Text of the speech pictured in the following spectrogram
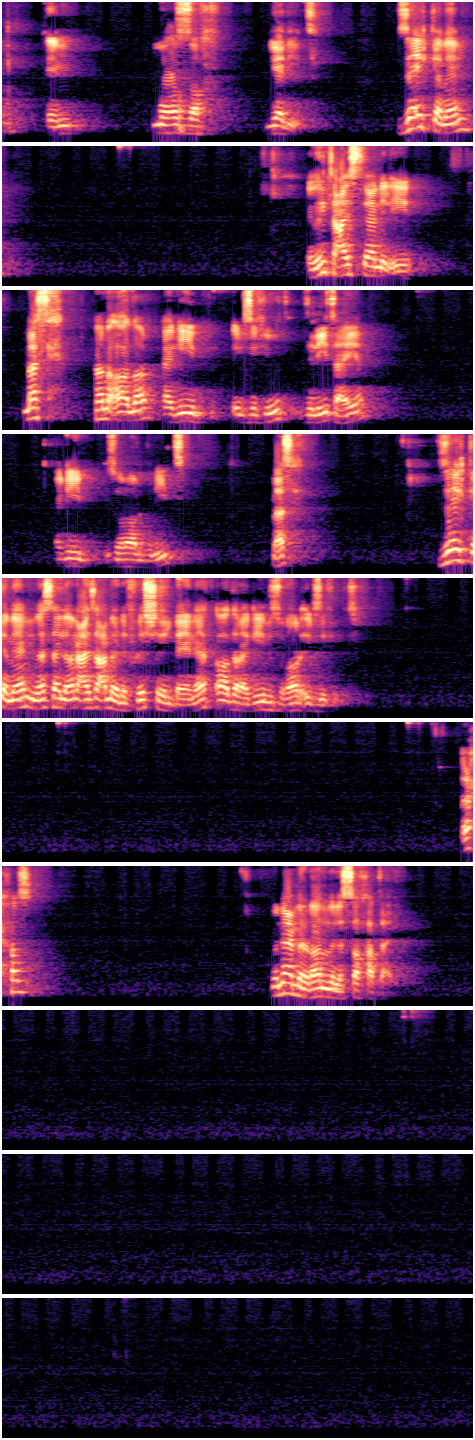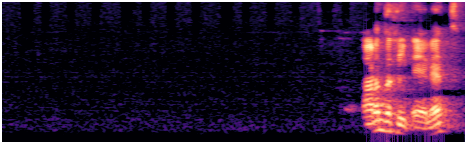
emp موظف جديد. زائد كمان ان انت عايز تعمل إيه؟ مسح. فانا أقدر أجيب execute delete اهي. أجيب زرار delete مسح. زي كمان مثلا لو أنا عايز اعمل refresh للبيانات أقدر أجيب زرار execute احفظ. ونعمل رن للصفحة بتاعتنا. عرض لك البيانات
